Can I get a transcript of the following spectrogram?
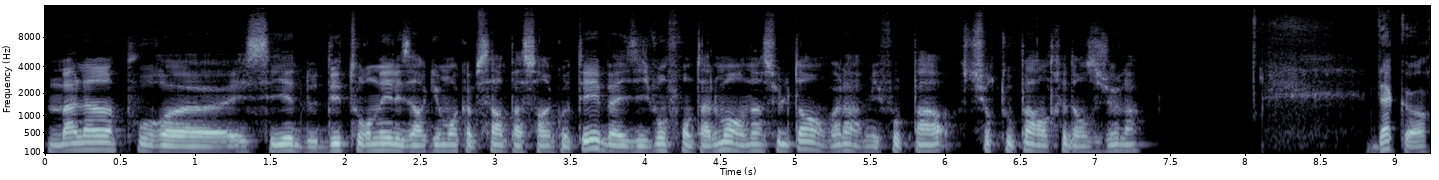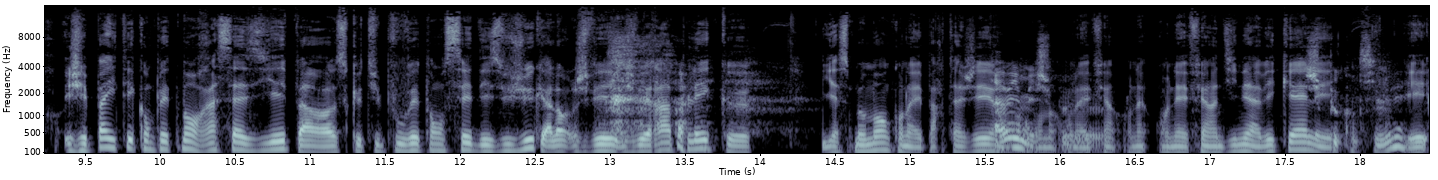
malins pour essayer de détourner les arguments comme ça en passant à côté, ben, ils y vont frontalement en insultant, voilà. Mais il faut pas, surtout pas rentrer dans ce jeu-là. D'accord. J'ai pas été complètement rassasié par euh, ce que tu pouvais penser des Ujuk. Alors je vais, je vais rappeler que il y a ce moment qu'on avait partagé, ah on, avait fait, on, avait fait, un dîner avec elle. Je et, peux continuer. Et,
